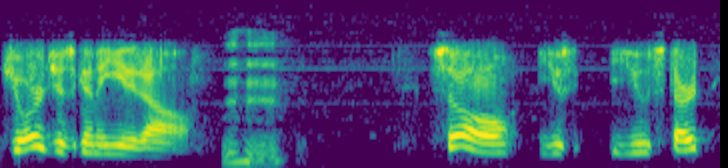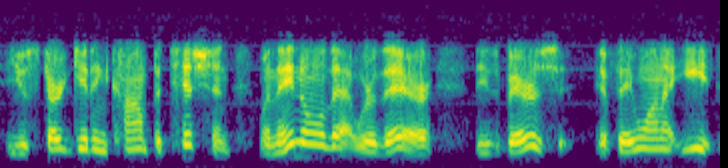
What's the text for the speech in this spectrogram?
George is going to eat it all. hmm So you you start you start getting competition when they know that we're there. These bears, if they want to eat,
